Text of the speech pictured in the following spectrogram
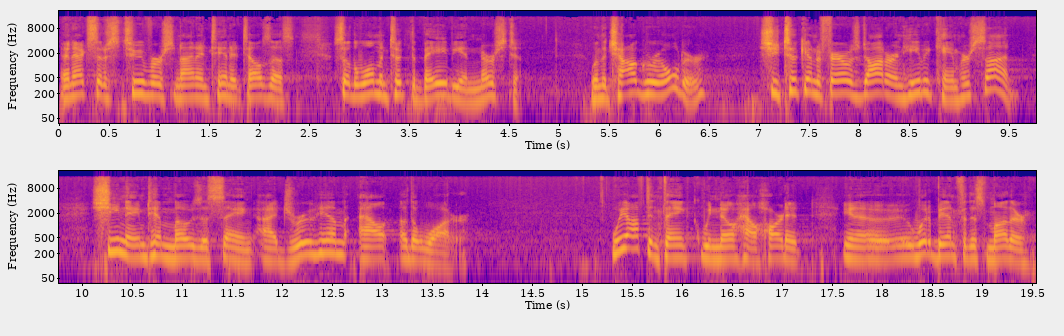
In Exodus 2, verse 9 and 10, it tells us So the woman took the baby and nursed him. When the child grew older, she took him to Pharaoh's daughter, and he became her son. She named him Moses, saying, I drew him out of the water. We often think we know how hard it, you know, it would have been for this mother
